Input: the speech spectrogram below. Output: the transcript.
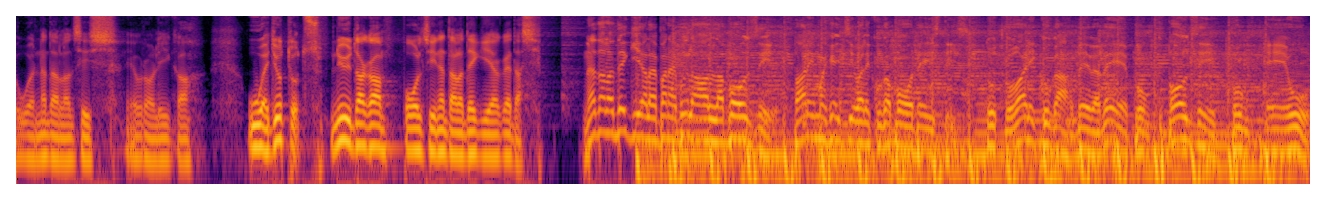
ja uuel nädalal siis Euroliiga uued jutud. nüüd aga Poolsi nädala tegijaga edasi. nädala tegijale paneb õla alla Poolsi, parima ketsivalikuga pood Eestis. tutvu valikuga www.poolsi.eu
